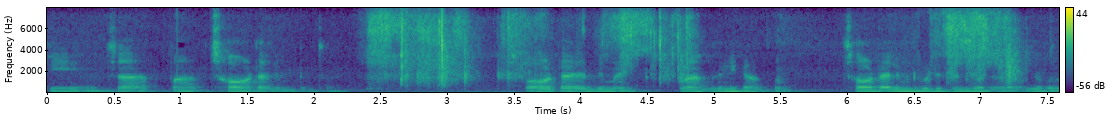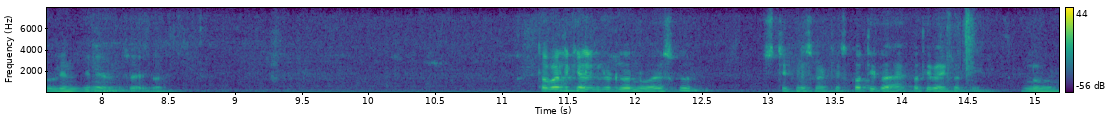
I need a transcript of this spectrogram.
तिन चार पाँच छवटा एलिमेन्ट हुन्छ। छवटा एलिमेन्टको हामीले निकाल्छौँ। छवटा एलिमेन्टको डिफ्रेन्ट गरेर यो पनि लेन्थी नै हुन्छ यसको। तपाईँले क्यालकुलेट गर्नुभयो यसको? स्टिफनेस म्याट्रिक्स कतिको आयो कति बाई कति ग्लोबल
